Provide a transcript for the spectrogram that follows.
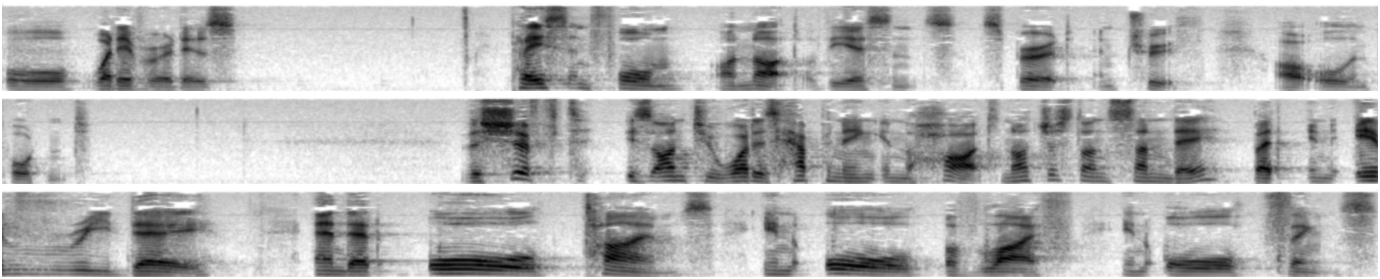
or whatever it is. Place and form are not of the essence, spirit and truth are all important. The shift is onto what is happening in the heart, not just on Sunday, but in every day and at all times, in all of life, in all things.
